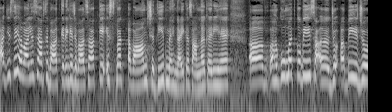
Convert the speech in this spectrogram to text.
आज इसी हवाले से आपसे बात करेंगे जवाब साहब के, इस वक्त आवाम शदीद महँगाई का सामना करी है। हुकूमत को भी जो अभी जो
